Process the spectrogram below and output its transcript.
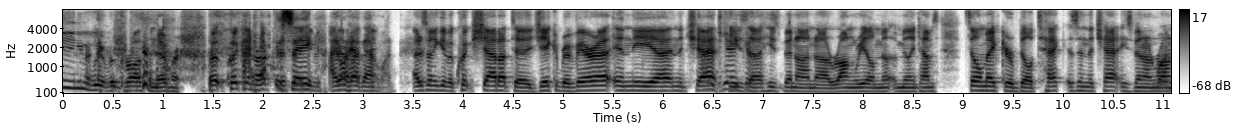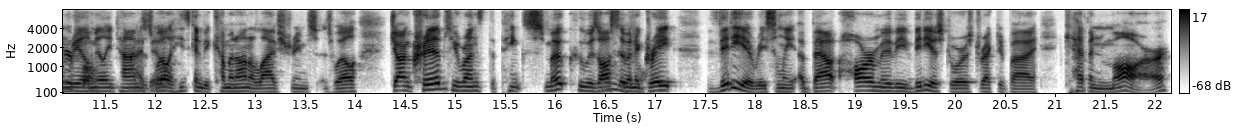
we were crossing over. But quick interruption to say, I don't have that one. I just want to give a quick shout out to Jacob Rivera in the uh, in the chat. Hi, he's uh, he's been on uh, Wrong Reel a million times. Filmmaker Bill Tech is in the chat. He's been on Wonderful. Wrong Reel a million times Hi, as Bill. well. He's going to be coming on a live streams as well. John Cribbs, who runs the Pink Smoke, who is also Wonderful. in a great video recently about horror movie video stores directed by Kevin Marr.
